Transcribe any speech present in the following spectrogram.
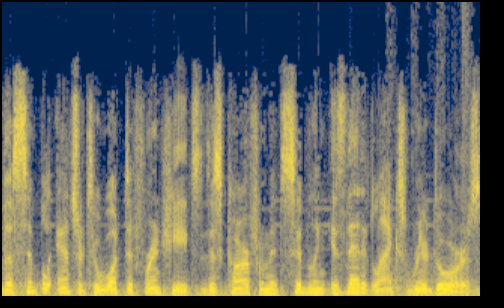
The simple answer to what differentiates this car from its sibling is that it lacks rear doors,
